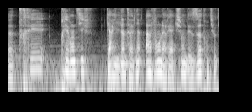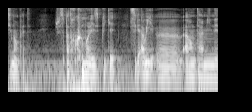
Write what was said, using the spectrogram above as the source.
euh, très préventif, car il intervient avant la réaction des autres antioxydants en fait. Je sais pas trop comment l'expliquer ah oui, euh, avant, de terminer,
